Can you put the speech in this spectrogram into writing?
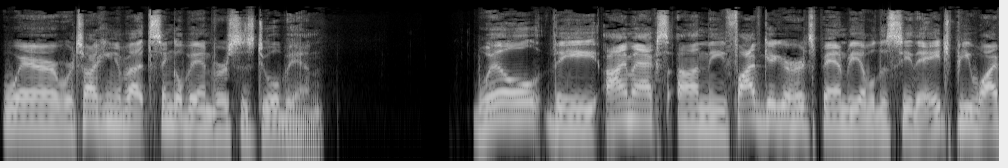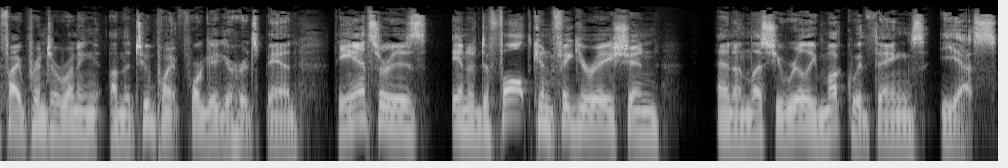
where we're talking about single band versus dual band. Will the iMacs on the 5 gigahertz band be able to see the HP Wi Fi printer running on the 2.4 gigahertz band? The answer is in a default configuration, and unless you really muck with things, yes.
